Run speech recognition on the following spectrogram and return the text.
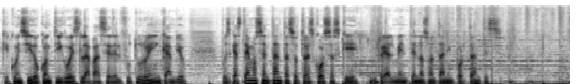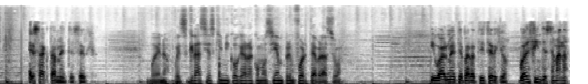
que coincido contigo es la base del futuro y en cambio pues gastemos en tantas otras cosas que realmente no son tan importantes. Exactamente, Sergio. Bueno, pues gracias Químico Guerra, como siempre, un fuerte abrazo. Igualmente para ti, Sergio. Buen fin de semana.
